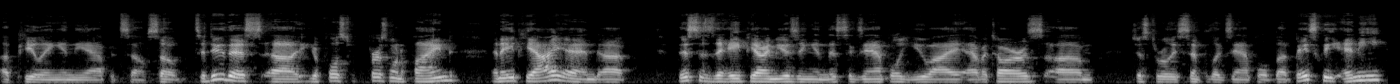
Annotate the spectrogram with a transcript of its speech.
appealing in the app itself. So to do this, uh, you first, first want to find an API, and uh, this is the API I'm using in this example, UI avatars. Um, just a really simple example, but basically any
